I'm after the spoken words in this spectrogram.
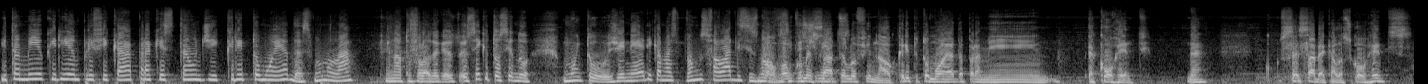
e também eu queria amplificar para a questão de criptomoedas. Vamos lá. Renato falou, eu, eu sei que estou sendo muito genérica, mas vamos falar desses novos Bom, vamos começar pelo final. Criptomoeda para mim é corrente, né? Você sabe aquelas correntes?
